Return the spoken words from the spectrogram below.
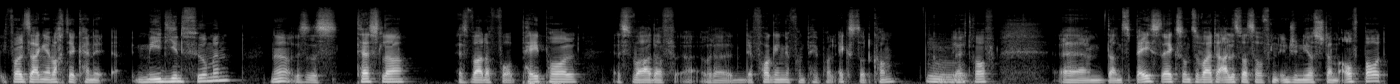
ich wollte sagen, er macht ja keine Medienfirmen. Ne? Es ist Tesla, es war davor PayPal, es war davor, oder der Vorgänger von PayPal X.com kommen mhm. gleich drauf. Ähm, dann SpaceX und so weiter, alles, was auf den Ingenieursstamm aufbaut.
